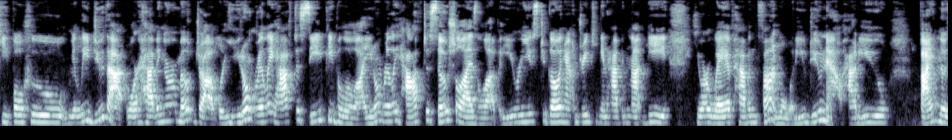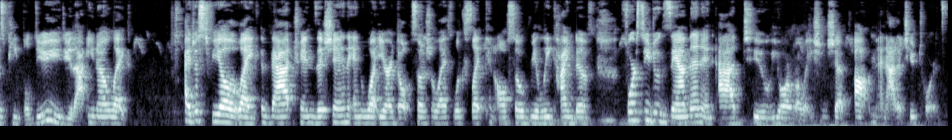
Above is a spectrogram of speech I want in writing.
people who really do that or having a remote job where you don't really have to see people a lot. You don't really have to socialize a lot, but you were used to going out and drinking and having that be your way of having fun. Well, what do you do now? How do you find those people? Do you do that? You know, like I just feel like that transition and what your adult social life looks like can also really kind of force you to examine and add to your relationship um, and attitude towards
